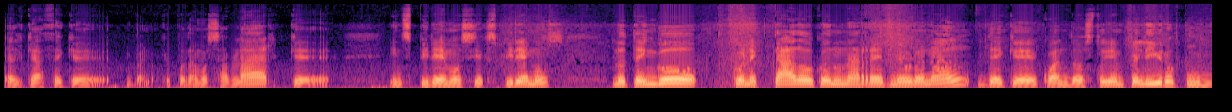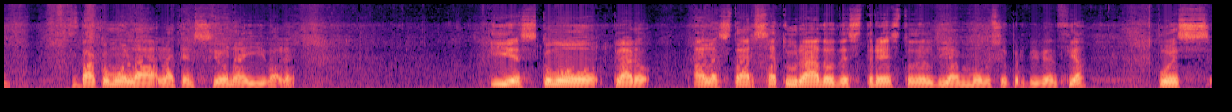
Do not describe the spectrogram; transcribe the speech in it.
el que hace que, bueno, que podamos hablar, que inspiremos y expiremos, lo tengo conectado con una red neuronal de que cuando estoy en peligro, ¡pum!, va como la, tensión ahí, ¿vale? Y es como, claro, al estar saturado de estrés todo el día en modo supervivencia, pues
